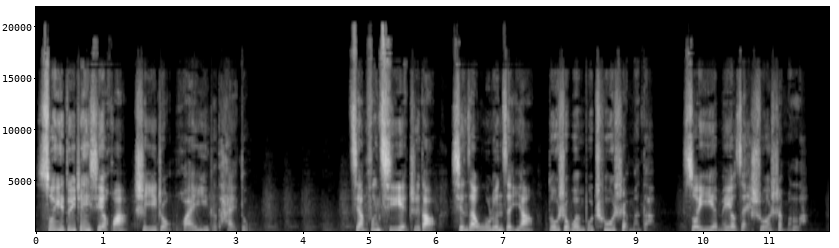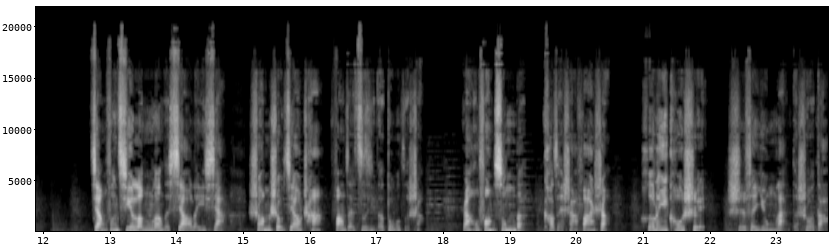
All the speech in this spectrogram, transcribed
所以对这些话持一种怀疑的态度。蒋风奇也知道。现在无论怎样都是问不出什么的，所以也没有再说什么了。蒋风奇冷冷地笑了一下，双手交叉放在自己的肚子上，然后放松地靠在沙发上，喝了一口水，十分慵懒地说道：“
